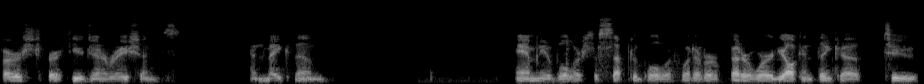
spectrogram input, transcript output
first for a few generations and make them amiable or susceptible or whatever better word y'all can think of to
